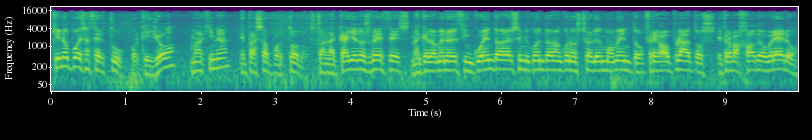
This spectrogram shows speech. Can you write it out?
¿qué no puedes hacer tú? Porque yo, máquina, he pasado por todo. He estado en la calle dos veces, me han quedado menos de 50 dólares en mi cuenta de banco en Australia en un momento, he fregado platos, he trabajado de obrero,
